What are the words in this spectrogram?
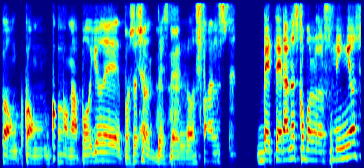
con, con, con apoyo de, pues eso, desde los fans veteranos como los niños,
